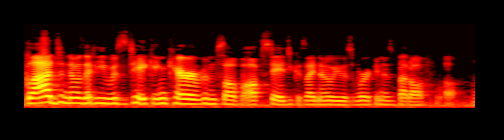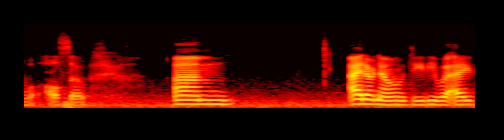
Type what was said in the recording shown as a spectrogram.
glad to know that he was taking care of himself off stage because I know he was working his butt off uh, also. Um I don't know, Dee Dee. I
